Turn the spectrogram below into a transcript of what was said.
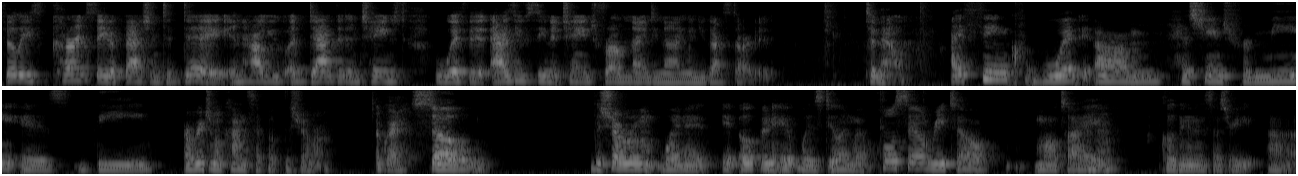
Philly's current state of fashion today and how you've adapted and changed with it as you've seen it change from 99 when you got started to now. I think what um, has changed for me is the original concept of the showroom. Okay. So, the showroom, when it, it opened, it was dealing with wholesale, retail, multi Mhm. clothing and accessory uh,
